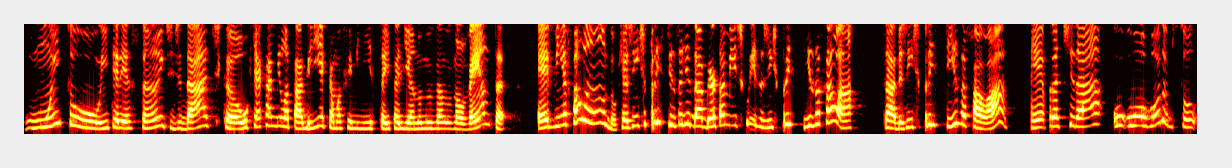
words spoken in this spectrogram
muito interessante, didática, o que a Camila Paglia, que é uma feminista italiana nos anos 90, é, vinha falando, que a gente precisa lidar abertamente com isso, a gente precisa falar, sabe? A gente precisa falar é, para tirar o, o horror absoluto,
